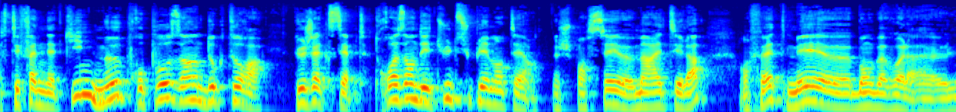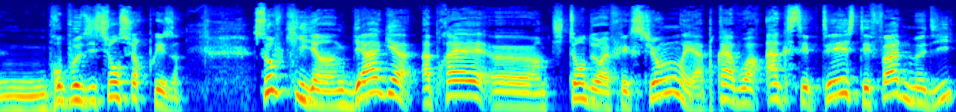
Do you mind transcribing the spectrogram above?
Stéphane Natkin, me propose un doctorat que j'accepte. Trois ans d'études supplémentaires. Je pensais m'arrêter là, en fait, mais bon bah voilà, une proposition surprise. Sauf qu'il y a un gag après euh, un petit temps de réflexion et après avoir accepté, Stéphane me dit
